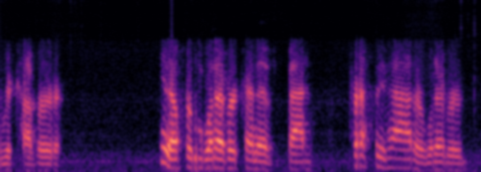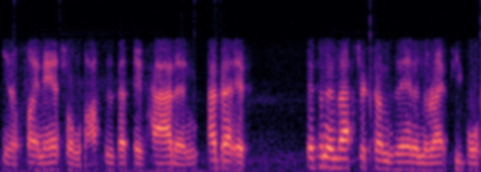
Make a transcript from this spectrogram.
recover, you know, from whatever kind of bad press they've had or whatever you know financial losses that they've had. And I bet if if an investor comes in and the right people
